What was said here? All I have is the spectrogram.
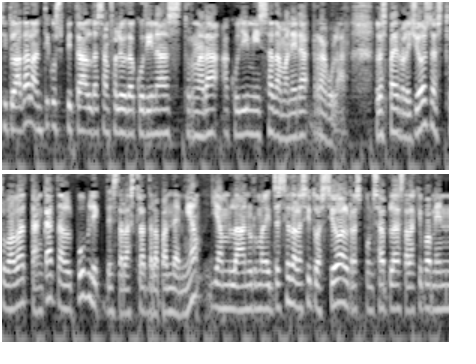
situada a l'antic hospital de Sant Feliu de Codines, tornarà a acollir missa de manera regular. L'espai religiós es trobava tancat al públic des de l'esclat de la pandèmia i amb la normalització de la situació, els responsables de l'equipament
